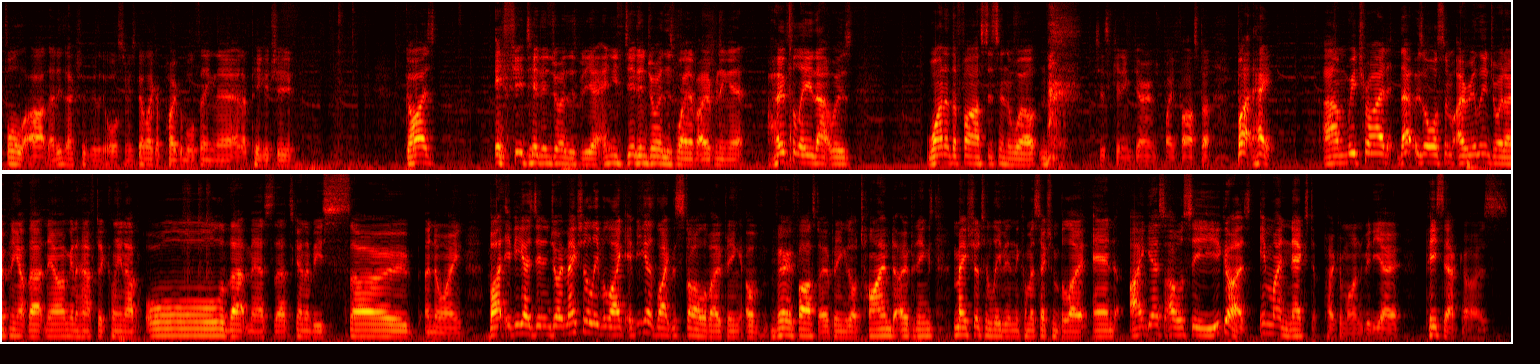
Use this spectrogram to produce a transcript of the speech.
full art, that is actually really awesome. He's got like a Pokeball thing there and a Pikachu. Guys, if you did enjoy this video, and you did enjoy this way of opening it, hopefully that was one of the fastest in the world. Just kidding, Darren's way faster. But hey, um, we tried. That was awesome. I really enjoyed opening up that. Now I'm going to have to clean up all of that mess. That's going to be so annoying. But if you guys did enjoy, make sure to leave a like. If you guys like the style of opening, of very fast openings or timed openings, make sure to leave it in the comment section below. And I guess I will see you guys in my next Pokemon video. Peace out, guys.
